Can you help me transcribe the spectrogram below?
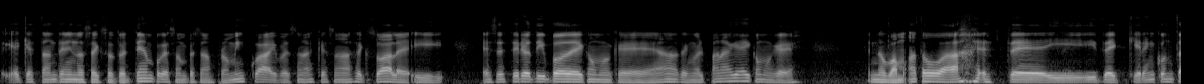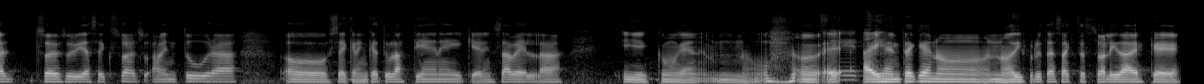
eh, que están teniendo sexo todo el tiempo, que son personas promiscuas, hay personas que son asexuales y ese estereotipo de como que, ah, tengo el pana gay, como que nos vamos a todas este, y, y te quieren contar sobre su vida sexual, sus aventuras, o se creen que tú las tienes y quieren saberlas. Y como que no. eh, hay gente que no, no disfruta esas sexualidades que,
